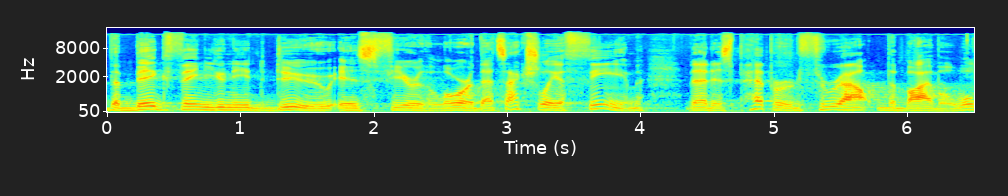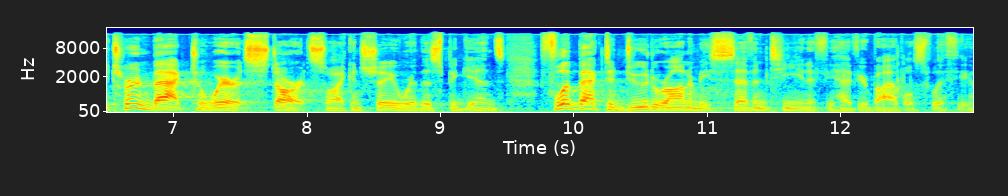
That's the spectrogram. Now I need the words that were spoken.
the big thing you need to do is fear the Lord. That's actually a theme that is peppered throughout the Bible. We'll turn back to where it starts so I can show you where this begins. Flip back to Deuteronomy 17 if you have your Bibles with you.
